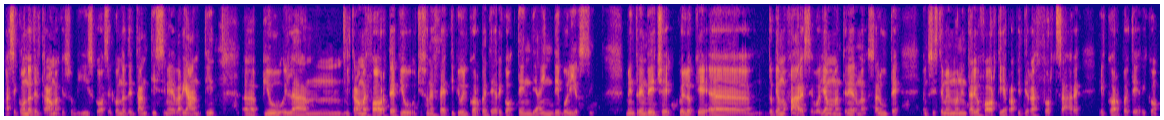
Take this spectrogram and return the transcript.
a seconda del trauma che subisco, a seconda di tantissime varianti, uh, più il, um, il trauma è forte, più ci sono effetti, più il corpo eterico tende a indebolirsi mentre invece quello che eh, dobbiamo fare se vogliamo mantenere una salute e un sistema immunitario forti è proprio di rafforzare il corpo eterico.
